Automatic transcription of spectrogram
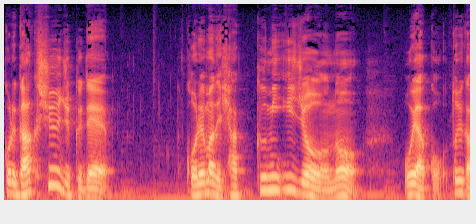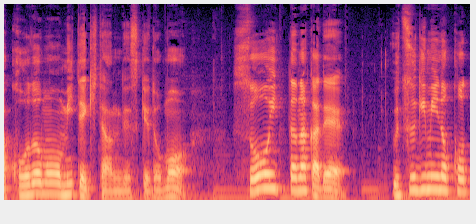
これ学習塾でこれまで100組以上の親子というか子供を見てきたんですけどもそういった中でうつ気味の子っ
